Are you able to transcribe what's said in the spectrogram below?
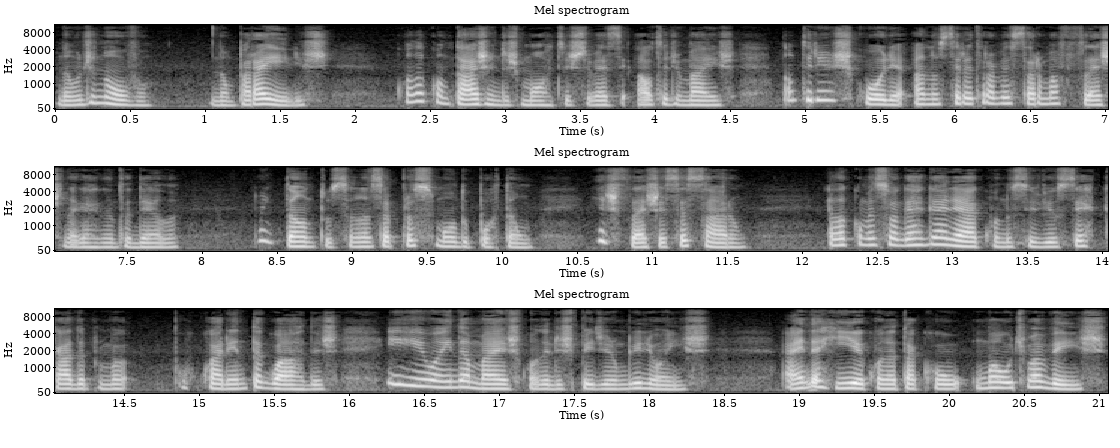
Não de novo. Não para eles. Quando a contagem dos mortos estivesse alta demais, não teria escolha a não ser atravessar uma flecha na garganta dela. No entanto, Selena se aproximou do portão e as flechas cessaram. Ela começou a gargalhar quando se viu cercada por, uma, por quarenta guardas e riu ainda mais quando eles pediram grilhões. Ainda ria quando atacou uma última vez,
